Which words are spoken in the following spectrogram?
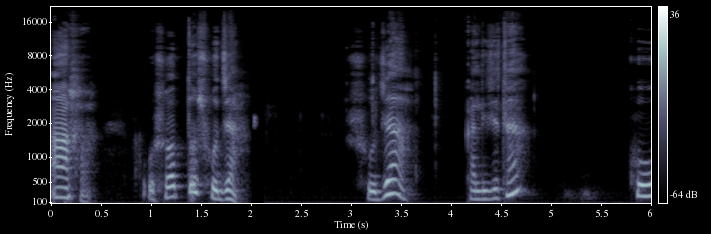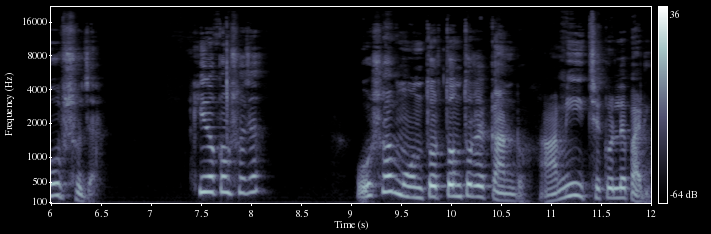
আহা, ওসব তো সোজা। সোজা? কালী জ্যাঠা? খুব সোজা। কীরকম সোজা? ও ওসব মন্তরতন্ত্রের কাণ্ড, আমি ইচ্ছে করলে পারি।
